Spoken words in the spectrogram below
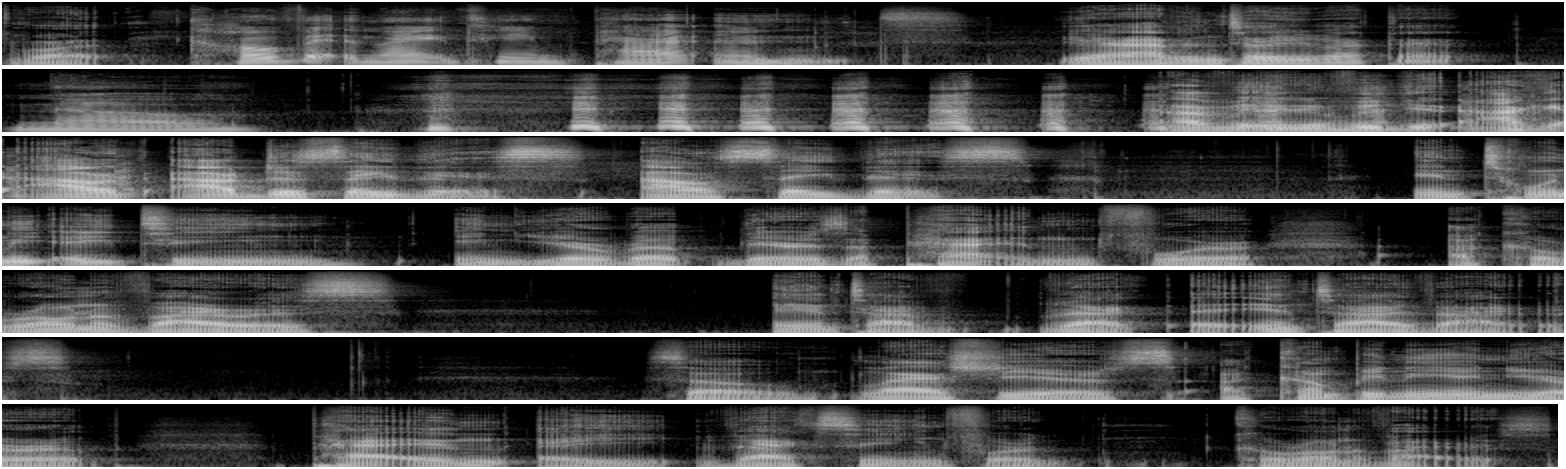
what? covid-19 patents Yeah, I didn't tell you about that. No I mean, if we can, I can, I'll, I'll just say this. I'll say this. In 2018, in Europe, there is a patent for a coronavirus anti antivirus. So last year's a company in Europe patent a vaccine for coronavirus.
